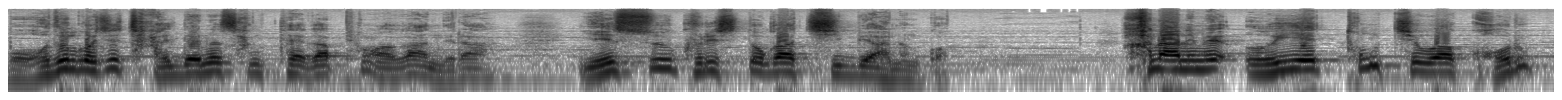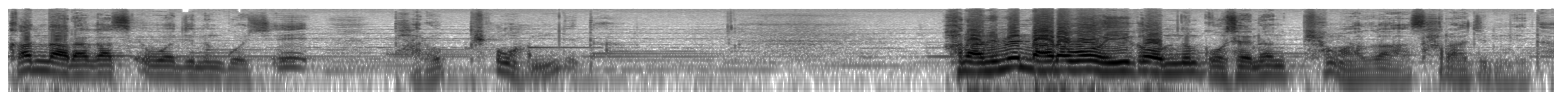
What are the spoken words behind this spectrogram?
모든 것이 잘 되는 상태가 평화가 아니라 예수 그리스도가 지배하는 곳, 하나님의 의의 통치와 거룩한 나라가 세워지는 곳이 바로 평화입니다. 하나님의 나라와 의가 없는 곳에는 평화가 사라집니다.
